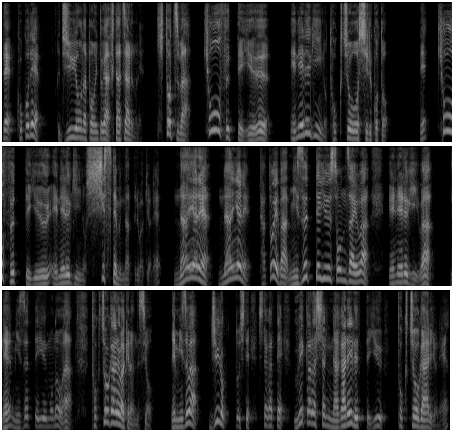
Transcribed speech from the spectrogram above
で、ここで重要なポイントが2つあるのね。一つは恐怖っていうエネルギーの特徴を知ること。ね、恐怖っていうエネルギーのシステムになってるわけよね。なんやねん、なんやねん。例えば水っていう存在は、エネルギーは、ね、水っていうものは特徴があるわけなんですよ。ね、水は重力として従って上から下に流れるっていう特徴があるよね。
